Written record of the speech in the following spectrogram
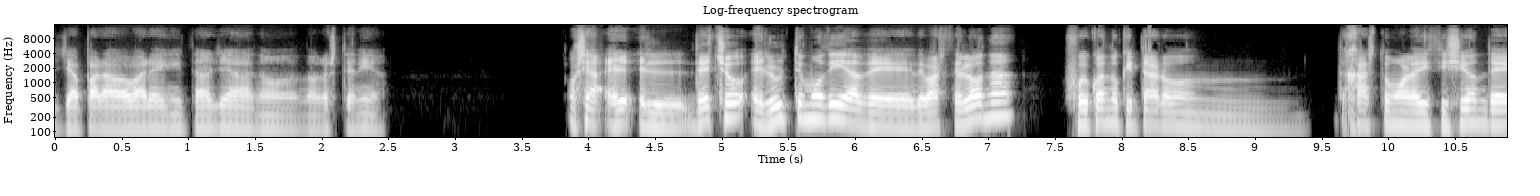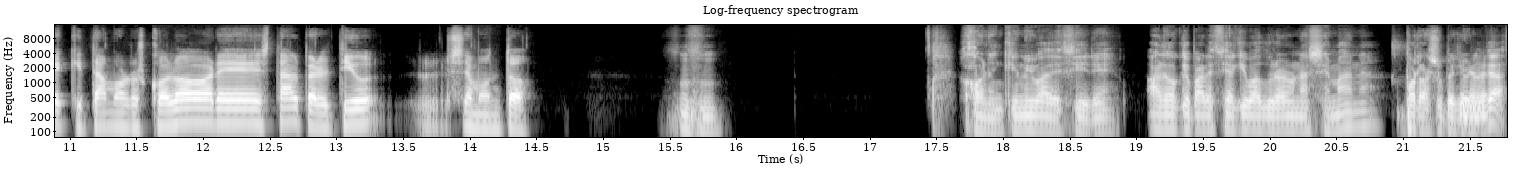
ya para Bahrein y tal ya no, no los tenía. O sea, el, el- de hecho, el último día de, de Barcelona fue cuando quitaron. Haas tomó la decisión de quitamos los colores, tal, pero el tío se montó. Ujú. Joder, ¿quién lo iba a decir, eh? Algo que parecía que iba a durar una semana por la superioridad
